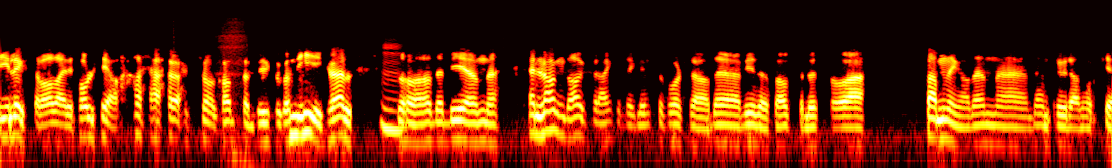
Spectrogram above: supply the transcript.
tidligste var der i tolvtida, har jeg hørt. Fra kampen begynner klokka ni i kveld. Mm. Så det blir en, en, lang dag for enkelte Glimt-supportere. Det blir det så absolutt. og eh, Stemninga den, eh, den, tror jeg nok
